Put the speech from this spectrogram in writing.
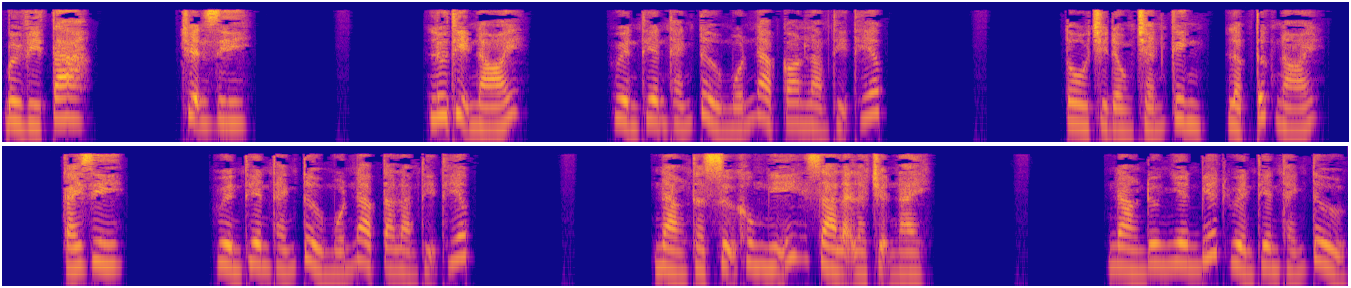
Bởi vì ta. Chuyện gì? Lưu thị nói huyền thiên thánh tử muốn nạp con làm thị thiếp. Tô chỉ đồng chấn kinh, lập tức nói. Cái gì? Huyền thiên thánh tử muốn nạp ta làm thị thiếp. Nàng thật sự không nghĩ ra lại là chuyện này. Nàng đương nhiên biết huyền thiên thánh tử,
